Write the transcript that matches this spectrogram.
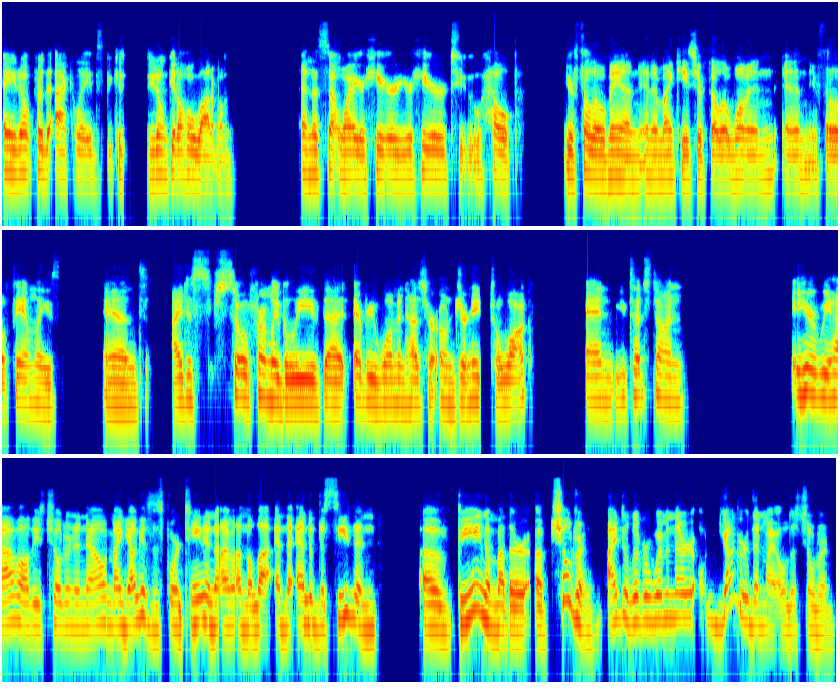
and you don't for the accolades because you don't get a whole lot of them. And that's not why you're here. You're here to help your fellow man, and in my case, your fellow woman and your fellow families. And I just so firmly believe that every woman has her own journey to walk and you touched on here we have all these children, and now my youngest is 14, and I'm on the la- the end of the season of being a mother of children. I deliver women that are younger than my oldest children,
